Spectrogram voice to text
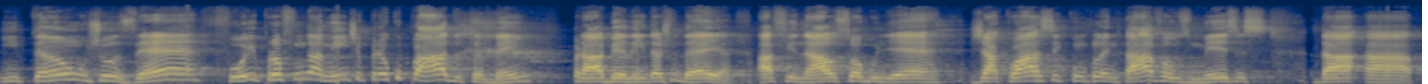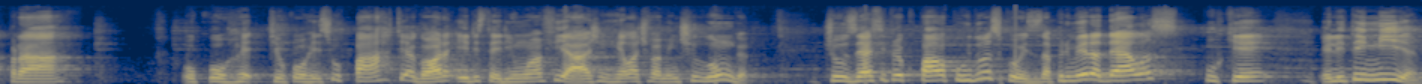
Então José foi profundamente preocupado também para Belém da Judéia. Afinal, sua mulher já quase completava os meses para que ocorresse o parto e agora eles teriam uma viagem relativamente longa. José se preocupava por duas coisas. A primeira delas, porque ele temia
